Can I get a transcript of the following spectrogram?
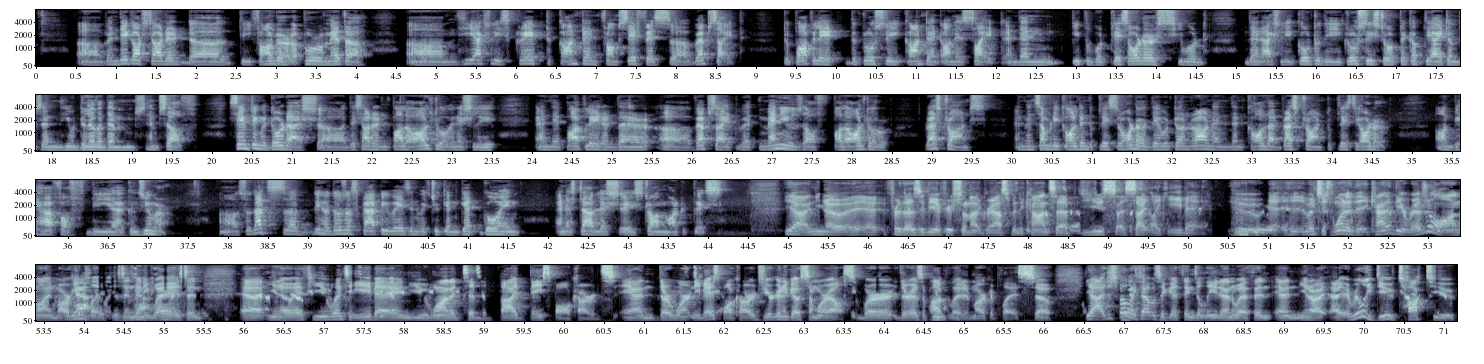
uh, when they got started, uh, the founder Apurva Mehta, um, he actually scraped content from Safeway's uh, website to populate the grocery content on his site, and then people would place orders. He would then actually go to the grocery store, pick up the items, and he would deliver them himself. Same thing with DoorDash. Uh, they started in Palo Alto initially, and they populated their uh, website with menus of Palo Alto restaurants. And when somebody called in to place their order, they would turn around and then call that restaurant to place the order on behalf of the uh, consumer. Uh, so that's uh, you know those are scrappy ways in which you can get going and establish a strong marketplace. Yeah, and you know, uh, for those of you if you're still not grasping the concept, use a site like eBay who, mm-hmm. which is one of the kind of the original online marketplaces yeah. in many yeah. ways. And uh, you know, if you went to eBay and you wanted to buy baseball cards and there weren't any baseball cards, you're going to go somewhere else where there is a populated marketplace. So, yeah, I just felt like that was a good thing to lead in with. And and you know, I, I really do talk to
